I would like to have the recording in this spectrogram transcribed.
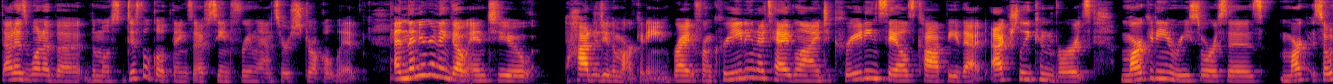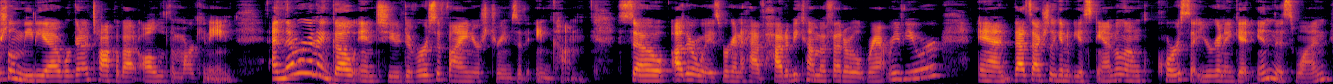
That is one of the, the most difficult things I've seen freelancers struggle with. And then you're going to go into how to do the marketing, right? From creating a tagline to creating sales copy that actually converts, marketing resources, mark, social media. We're going to talk about all of the marketing. And then we're going to go into diversifying your streams of income. So, other ways, we're going to have how to become a federal grant reviewer. And that's actually going to be a standalone course that you're going to get in this one.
